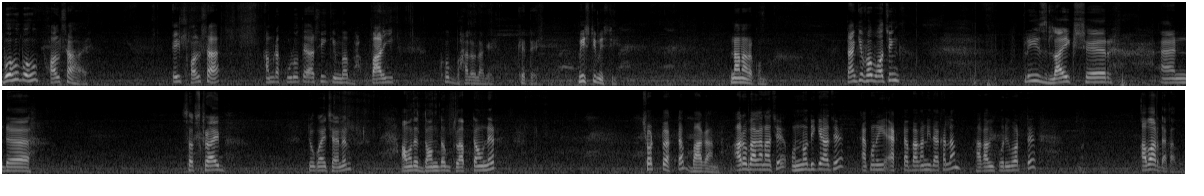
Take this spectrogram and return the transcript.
বহু বহু ফলসা হয়। এই ফলসা আমরা কুড়োতে আসি কিংবা পারি খুব ভালো লাগে খেতে। মিষ্টি মিষ্টি। নানা রকম। Thank you for watching please like share and subscribe to my channel, আমাদের দমদম ক্লাব টাউনের ছোট্ট একটা বাগান। আরও বাগান আছে, অন্যদিকে আছে, এখন এই একটা বাগানই দেখালাম, আগামী পরিবর্তে আবার দেখাবো।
